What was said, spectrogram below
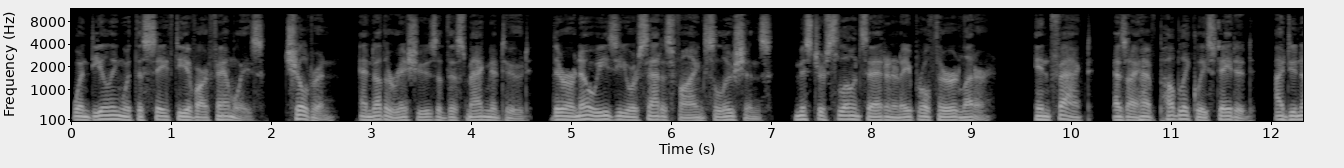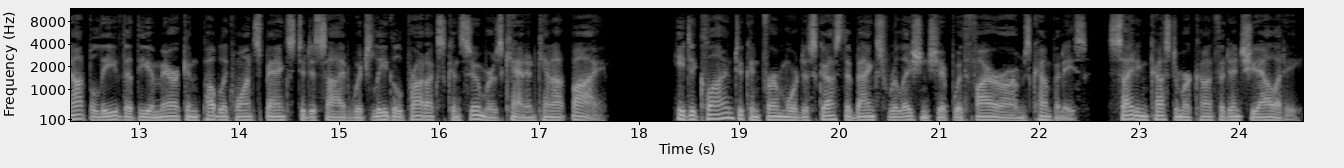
When dealing with the safety of our families, children, and other issues of this magnitude, there are no easy or satisfying solutions, Mr. Sloan said in an April 3 letter. In fact, as I have publicly stated, I do not believe that the American public wants banks to decide which legal products consumers can and cannot buy. He declined to confirm or discuss the bank's relationship with firearms companies, citing customer confidentiality,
